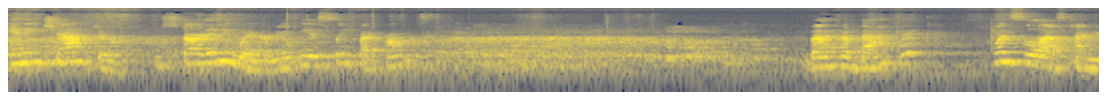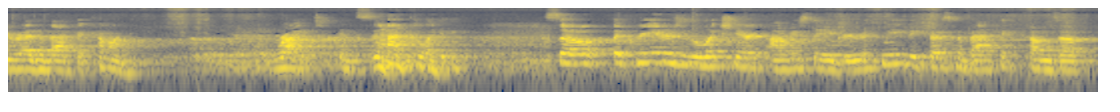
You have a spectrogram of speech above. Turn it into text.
any chapter, you start anywhere, you'll be asleep, I promise. But Habakkuk? When's the last time you read Habakkuk? Come on. Right, exactly. So the creators of the lectionary obviously agree with me because Habakkuk comes up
